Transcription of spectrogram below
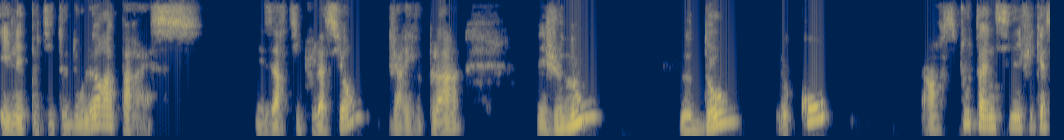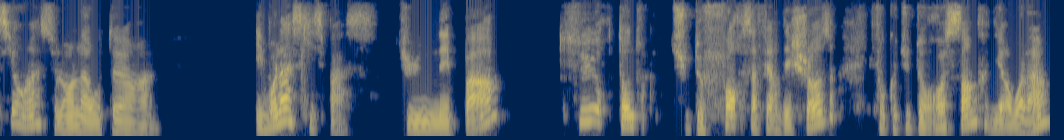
Et les petites douleurs apparaissent. Les articulations, j'arrive plein, les genoux, le dos, le cou, alors tout a une signification hein, selon la hauteur. Et voilà ce qui se passe. Tu n'es pas sur ton truc. Tu te forces à faire des choses. Il faut que tu te recentres, dire voilà,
